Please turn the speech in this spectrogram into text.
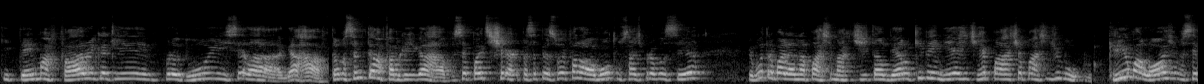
que tem uma fábrica que produz, sei lá, garrafa. Então você não tem uma fábrica de garrafa. Você pode chegar para essa pessoa e falar, ó, monta um site para você, eu vou trabalhar na parte de marketing digital dela, o que vender a gente reparte a parte de lucro. Cria uma loja, você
